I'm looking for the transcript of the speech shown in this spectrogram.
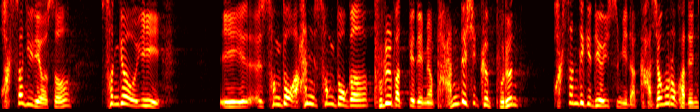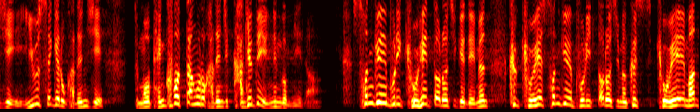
확산이 되어서 선교 이, 이 성도 한 성도가 불을 받게 되면 반드시 그 불은 확산되게 되어 있습니다. 가정으로 가든지 이웃 세계로 가든지 뭐 밴쿠버 땅으로 가든지 가게 되어 있는 겁니다. 선교의 불이 교회에 떨어지게 되면 그 교회 선교의 불이 떨어지면 그 교회에만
